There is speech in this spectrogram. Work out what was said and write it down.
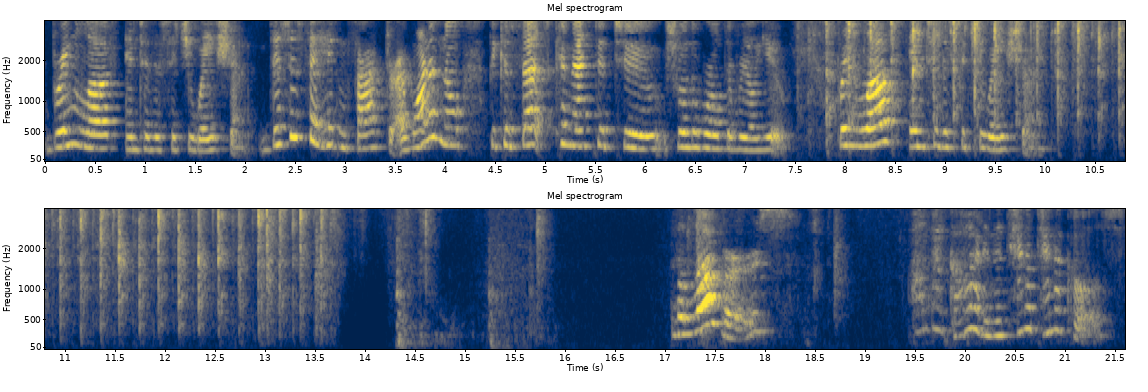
Bring love into the situation. This is the hidden factor. I want to know because that's connected to show the world the real you. Bring love into the situation. The lovers, oh my God, and the Ten of Pentacles.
